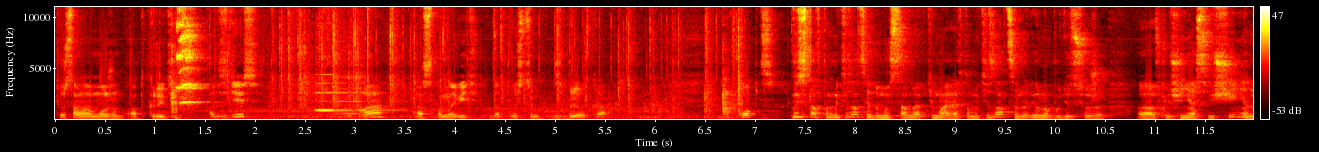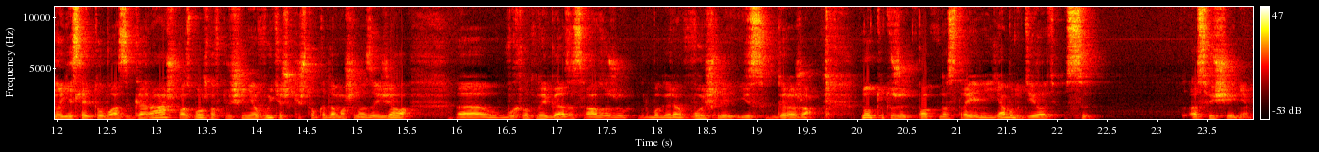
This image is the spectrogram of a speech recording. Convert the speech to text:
То же самое можем открыть от здесь, а остановить, допустим, с брелка. Опц. Значит, автоматизация, я думаю, самая оптимальная автоматизация, наверное, будет все же э, включение освещения, но если это у вас гараж, возможно, включение вытяжки, что когда машина заезжала, э, выхлопные газы сразу же, грубо говоря, вышли из гаража. Но тут уже под настроение. Я буду делать с освещением.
